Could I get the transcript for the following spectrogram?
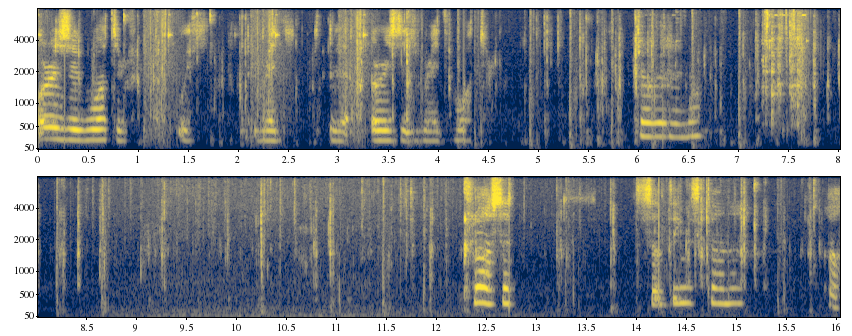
Or is it water with red? Or is it red water? Don't really know. Closet. something's gonna. Oh,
